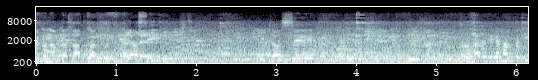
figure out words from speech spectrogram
এখন আমরা যাত্রা করতে আছি এটা হচ্ছে যেটা কি?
